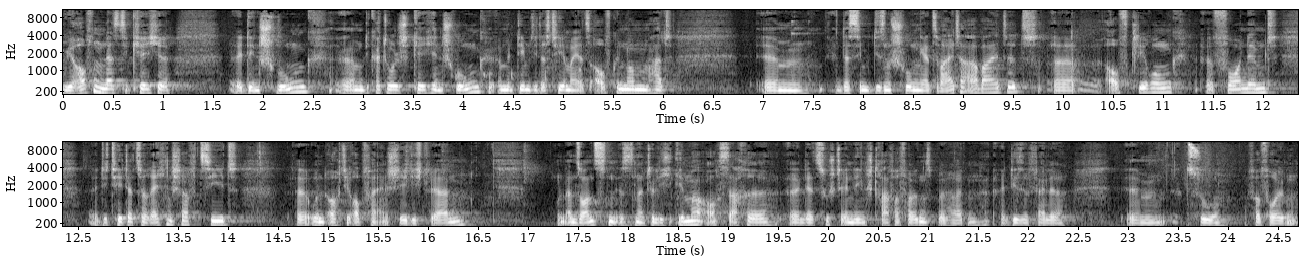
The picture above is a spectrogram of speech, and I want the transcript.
Wir hoffen, dass die Kirche äh, den Schwung, ähm, die katholische Kirche den Schwung, äh, mit dem sie das Thema jetzt aufgenommen hat, ähm, dass sie mit diesem Schwung jetzt weiterarbeitet, äh, Aufklärung vornimmt, die Täter zur Rechenschaft zieht und auch die Opfer entschädigt werden. Und ansonsten ist es natürlich immer auch Sache der zuständigen Strafverfolgungsbehörden, diese Fälle ähm, zu verfolgen.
